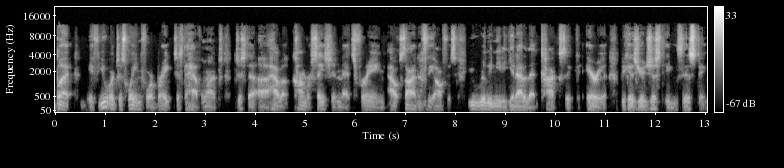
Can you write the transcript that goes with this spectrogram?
But if you are just waiting for a break just to have lunch, just to uh, have a conversation that's freeing outside of the office, you really need to get out of that toxic area because you're just existing.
